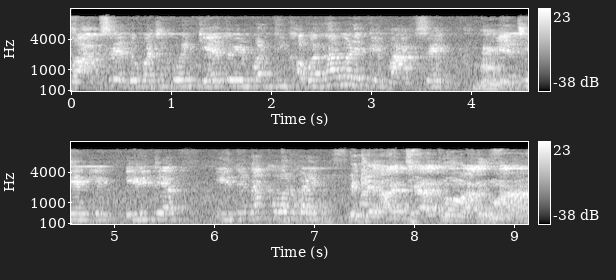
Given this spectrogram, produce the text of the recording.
વાગશે તો પછી કોઈ કહે તો એ પરથી ખબર ના પડે કે વાગશે. કે છે એટલે એ રીતે એ રીતે ના ખબર પડે. એટલે આધ્યાત્મ માર્ગમાં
